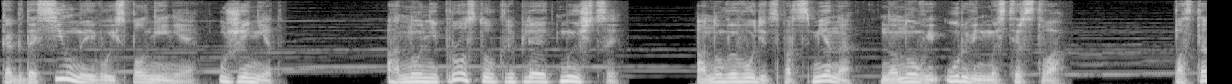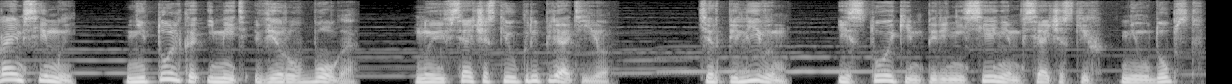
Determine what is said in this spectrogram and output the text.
когда сил на его исполнение уже нет. Оно не просто укрепляет мышцы, оно выводит спортсмена на новый уровень мастерства. Постараемся и мы не только иметь веру в Бога, но и всячески укреплять ее, терпеливым и стойким перенесением всяческих неудобств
